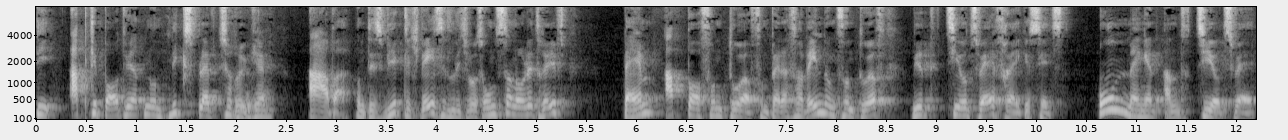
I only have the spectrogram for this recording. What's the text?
die abgebaut werden und nichts bleibt zurück. Okay. Aber, und das wirklich wesentlich, was uns dann alle trifft, beim Abbau von Torf und bei der Verwendung von Torf wird CO2 freigesetzt. Unmengen an CO2.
